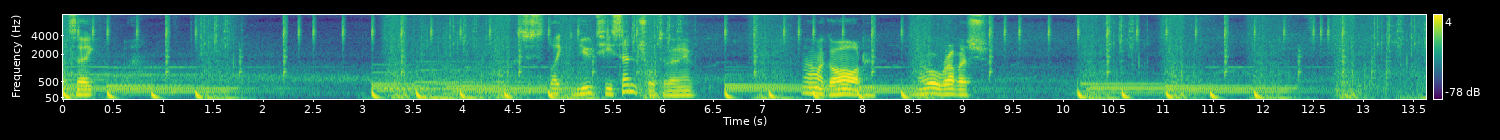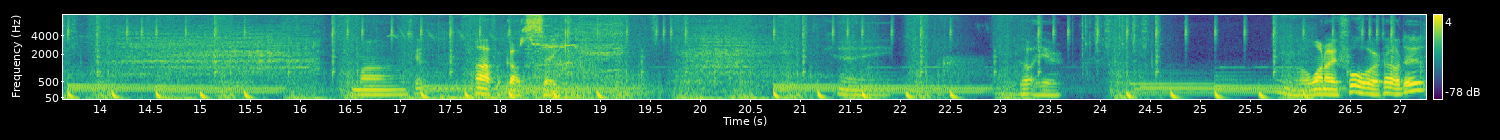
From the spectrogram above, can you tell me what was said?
For sake. It's just like Yuty Central today. Oh my god. They're all rubbish. Come on, let's go. Oh, ah, for God's sake. Okay. What we got here? Oh, 104, that'll do.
